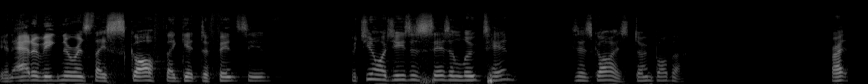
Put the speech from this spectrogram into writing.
And out of ignorance, they scoff, they get defensive. But you know what Jesus says in Luke 10? He says, guys, don't bother. Right?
